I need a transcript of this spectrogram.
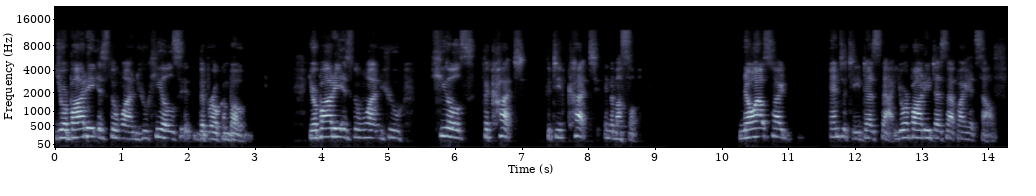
Your body is the one who heals the broken bone. Your body is the one who heals the cut, the deep cut in the muscle. No outside entity does that. Your body does that by itself.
